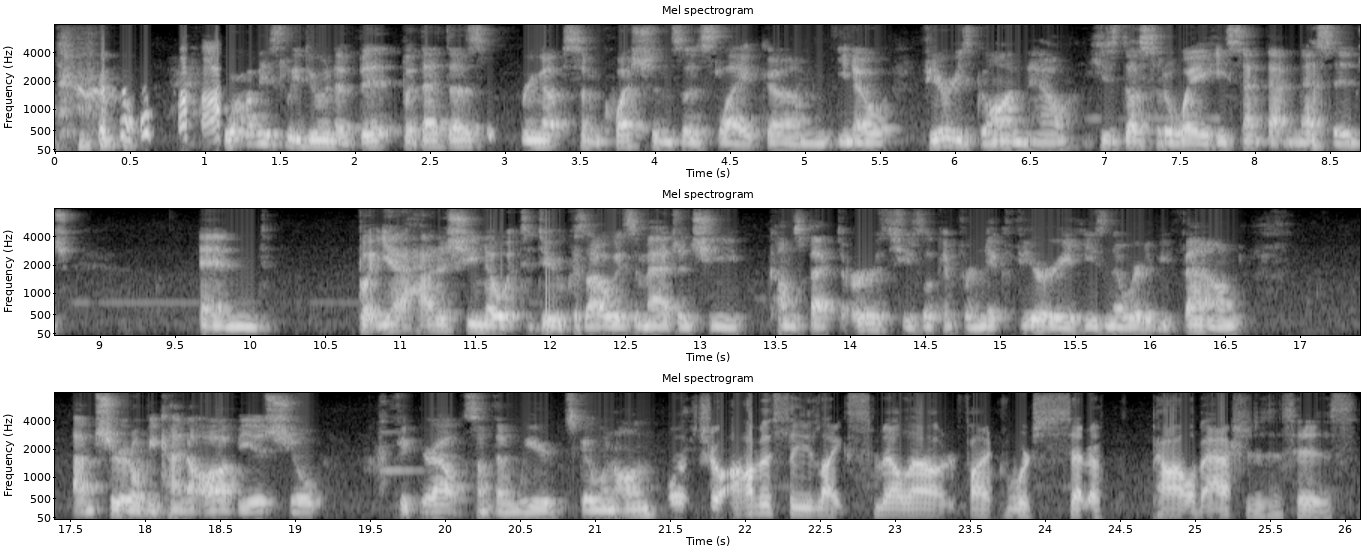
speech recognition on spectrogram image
we're obviously doing a bit, but that does bring up some questions as like, um, you know, Fury's gone now. He's dusted away. He sent that message, and but yeah, how does she know what to do? Because I always imagine she comes back to Earth. She's looking for Nick Fury. He's nowhere to be found. I'm sure it'll be kind of obvious. She'll figure out something weird's going on. well she'll obviously like smell out and find which set of pile of ashes is his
